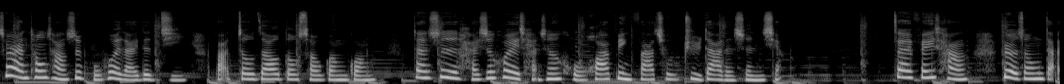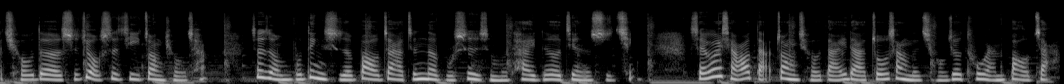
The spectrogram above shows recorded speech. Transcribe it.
虽然通常是不会来得及把周遭都烧光光。但是还是会产生火花，并发出巨大的声响。在非常热衷打球的十九世纪撞球场，这种不定时的爆炸真的不是什么太乐见的事情。谁会想要打撞球，打一打桌上的球就突然爆炸？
